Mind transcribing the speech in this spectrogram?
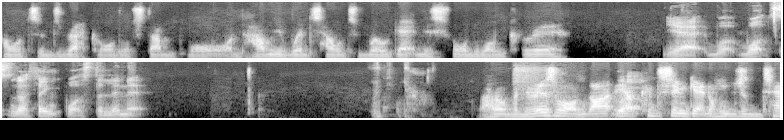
Hamilton's record will stand for and how many wins Hamilton will get in his Formula One career. Yeah. What, what's I think what's the limit? I don't think there is one. I, yeah, I could see him getting 110,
